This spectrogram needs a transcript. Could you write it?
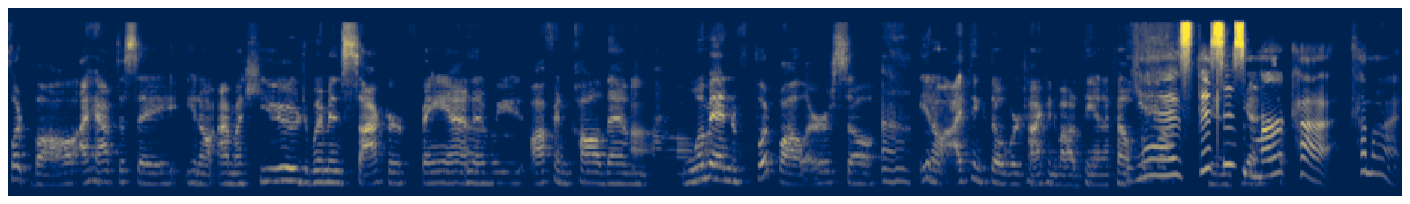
football, I have to say, you know, I'm a huge women's soccer fan, and we often call them Oh. women footballers. So, Uh, you know, I think though we're talking about the NFL. football. yes, this and is yes. Merca. Come on.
